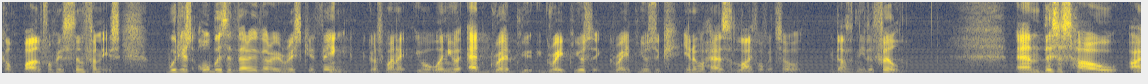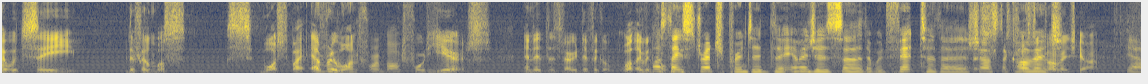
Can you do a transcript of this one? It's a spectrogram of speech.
compiled from his symphonies, which is always a very, very risky thing because when it, you, when you add great, great music, great music, you know, has a life of its own. It doesn't need a film. And this is how I would say the film was watched by everyone for about 40 years. And it is very difficult. Well, even Plus, they stretch printed the images so that they would fit to the Shostakovich. Shostakovich, yeah. Yeah.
